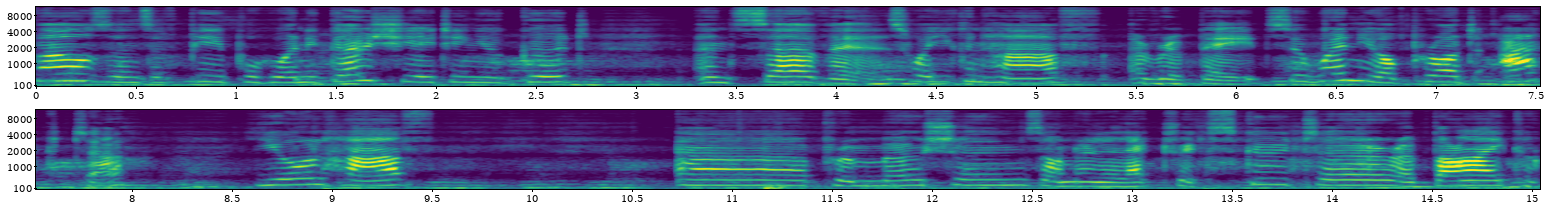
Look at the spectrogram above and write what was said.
thousands of people who are negotiating your good and service, where you can have a rebate. So when you're crowd actor, you'll have uh, promotions on an electric scooter, a bike, a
